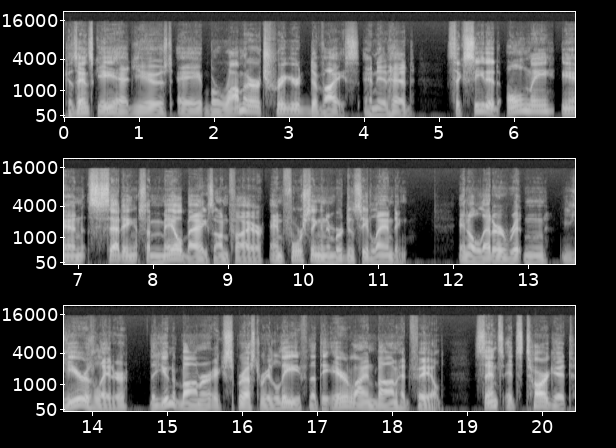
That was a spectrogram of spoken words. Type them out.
Kaczynski had used a barometer triggered device, and it had succeeded only in setting some mail bags on fire and forcing an emergency landing. In a letter written years later, the Unabomber expressed relief that the airline bomb had failed, since its target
